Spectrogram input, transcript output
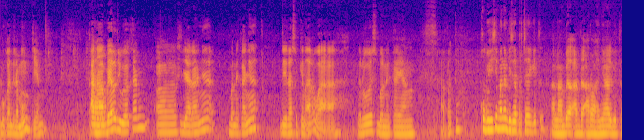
bukan tidak mungkin. Annabelle juga kan eh, sejarahnya bonekanya dirasukin arwah terus boneka yang apa tuh kok bisa sih mana bisa percaya gitu? Annabelle ada arwahnya gitu.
